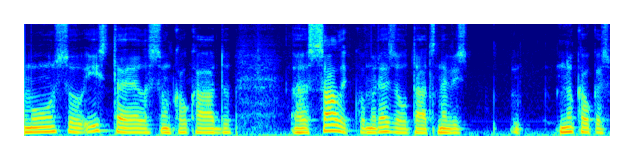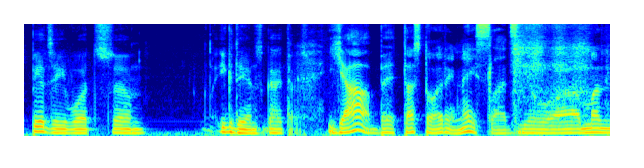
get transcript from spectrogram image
mūsu iztēles un kaut kādu salikumu rezultāts, nevis nu, kaut kas piedzīvots. Um, ikdienas gaitās. Jā, bet tas to arī neizslēdz. Jo man,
